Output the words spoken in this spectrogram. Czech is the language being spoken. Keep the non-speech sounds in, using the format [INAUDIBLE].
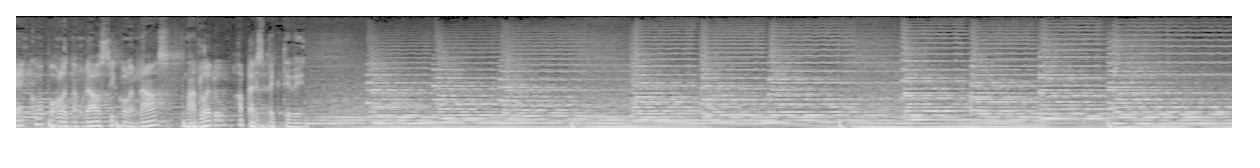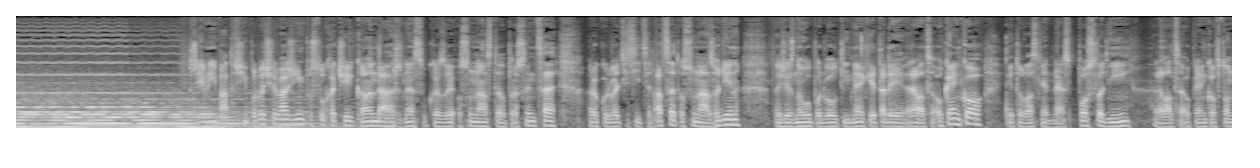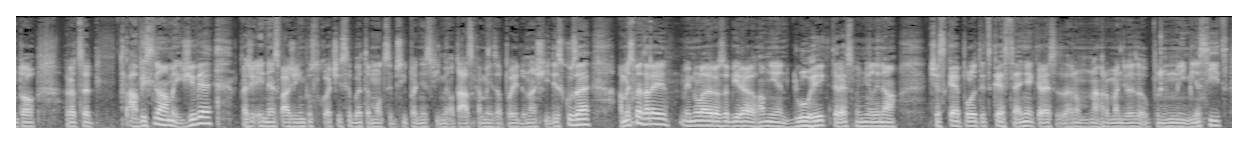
okénko, pohled na události kolem nás z nadhledu a perspektivy. Příjemný páteční podvečer, vážení posluchači. Kalendář dnes ukazuje 18. prosince roku 2020, 18 hodin, takže znovu po dvou týdnech je tady relace Okénko. Je to vlastně dnes poslední relace Okénko v tomto roce a vysíláme ji živě, takže i dnes, vážení posluchači, se budete moci případně svými otázkami zapojit do naší diskuze. A my jsme tady minule rozebírali hlavně dluhy, které jsme měli na české politické scéně, které se nahromadily za úplný měsíc,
